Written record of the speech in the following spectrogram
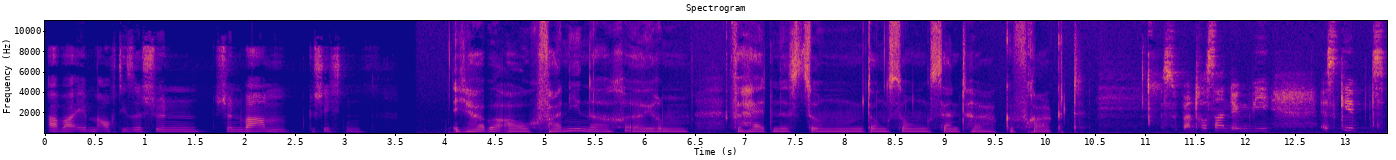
Aber eben auch diese schönen, schön warmen Geschichten. Ich habe auch Fanny nach äh, ihrem Verhältnis zum Dongsong Center gefragt. Super interessant irgendwie. Es gibt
